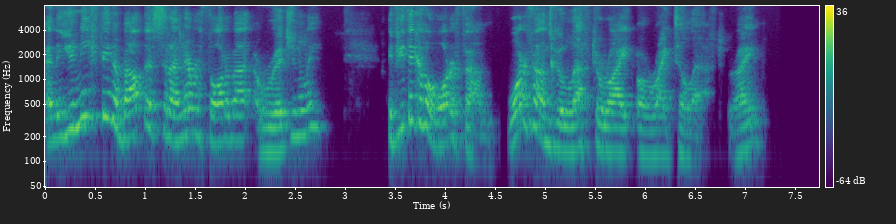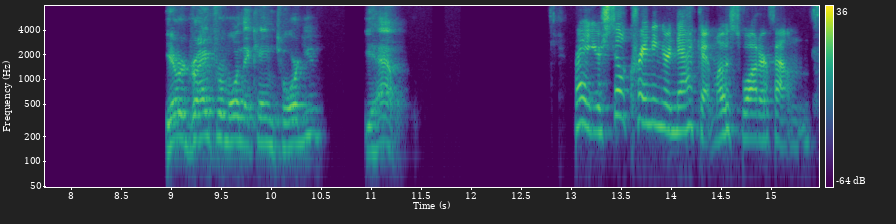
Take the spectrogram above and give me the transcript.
And the unique thing about this that I never thought about originally, if you think of a water fountain, water fountains go left to right or right to left, right? You ever drank from one that came toward you? You haven't. Right. You're still craning your neck at most water fountains.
